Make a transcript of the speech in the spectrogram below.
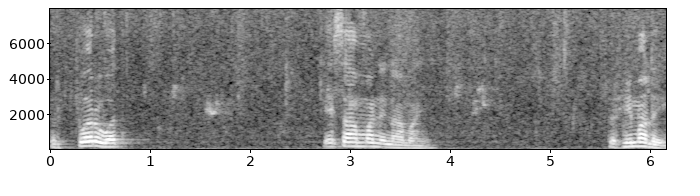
तर पर्वत हे सामान्य नाम आहे. तर हिमालय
